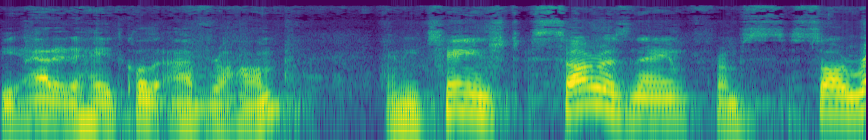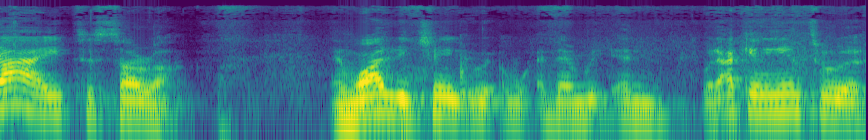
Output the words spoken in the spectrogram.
He added a hey, called it Avraham, and he changed Sarah's name from Sarai to Sarah. And why did he change? And without getting into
